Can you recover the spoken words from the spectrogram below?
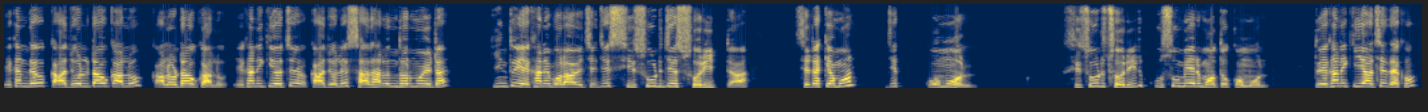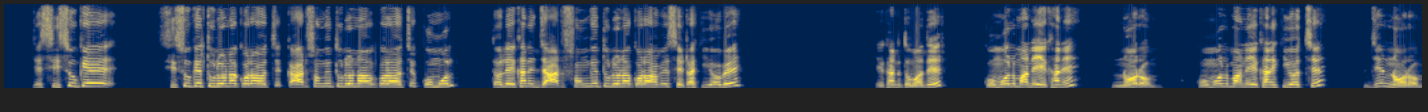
এখানে দেখো কাজলটাও কালো, কালোটাও কালো। এখানে কি হচ্ছে? কাজলের সাধারণ ধর্ম এটা। কিন্তু এখানে বলা হয়েছে যে শিশুর যে শরীরটা, সেটা কেমন? যে কোমল। শিশুর শরীর কুসুমের মতো কোমল। তো এখানে কি আছে দেখো? যে শিশুকে শিশুকে তুলনা করা হচ্ছে, কার সঙ্গে তুলনা করা হচ্ছে? কোমল। তাহলে এখানে যার সঙ্গে তুলনা করা হবে, সেটা কি হবে? এখানে তোমাদের কোমল মানে এখানে নরম। কোমল মানে এখানে কি হচ্ছে? যে নরম।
